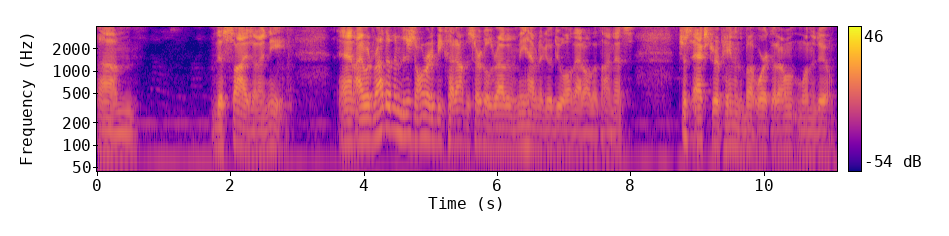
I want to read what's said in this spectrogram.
um, this size that I need. And I would rather them just already be cut out into circles rather than me having to go do all that all the time. That's just extra pain in the butt work that I don't want to do.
